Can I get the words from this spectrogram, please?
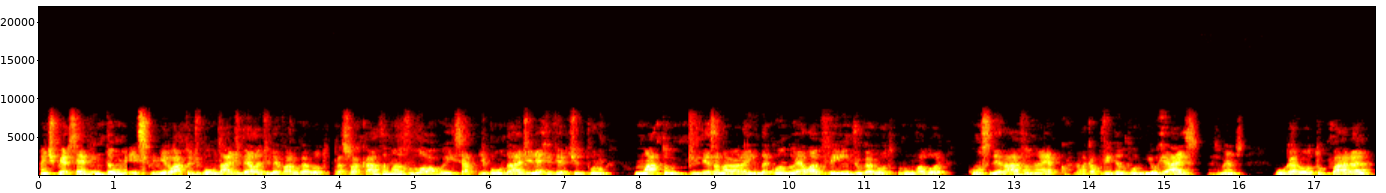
A gente percebe então esse primeiro ato de bondade dela de levar o garoto para sua casa, mas logo esse ato de bondade ele é revertido por um ato de beleza maior ainda quando ela vende o garoto por um valor considerável na época, ela acaba vendendo por mil reais, mais ou menos, o garoto para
